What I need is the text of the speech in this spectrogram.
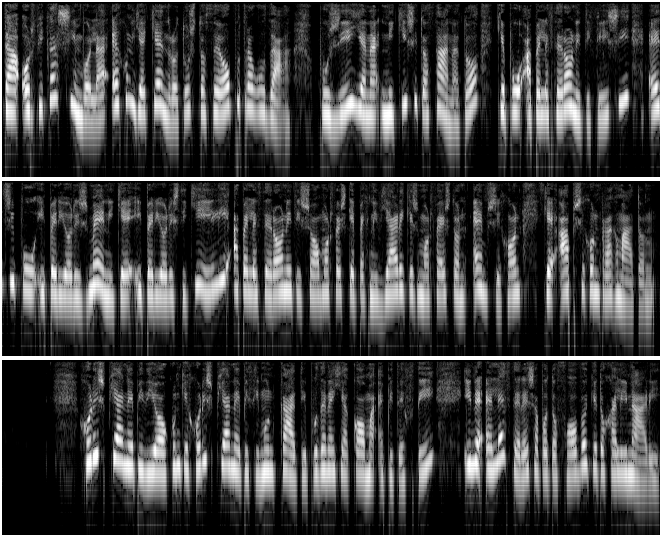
Τα ορφικά σύμβολα έχουν για κέντρο τους το Θεό που τραγουδά, που ζει για να νικήσει το θάνατο και που απελευθερώνει τη φύση, έτσι που η περιορισμένη και η περιοριστική ύλη απελευθερώνει τις όμορφες και παιχνιδιάρικες μορφές των έμψυχων και άψυχων πραγμάτων. Χωρίς πια να επιδιώκουν και χωρίς πια να επιθυμούν κάτι που δεν έχει ακόμα επιτευχθεί, είναι ελεύθερες από το φόβο και το χαλινάρι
